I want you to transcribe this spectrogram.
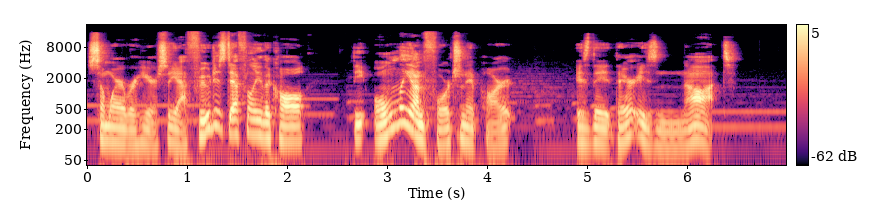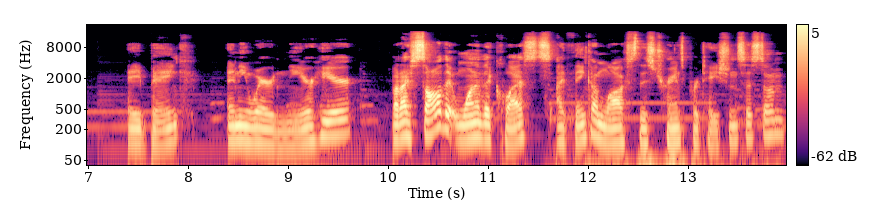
somewhere over here. So yeah, food is definitely the call. The only unfortunate part is that there is not a bank anywhere near here. But I saw that one of the quests, I think, unlocks this transportation system.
